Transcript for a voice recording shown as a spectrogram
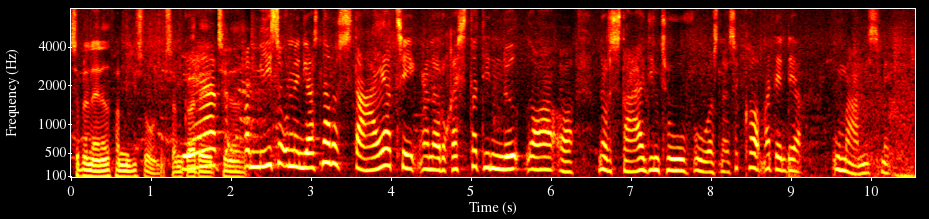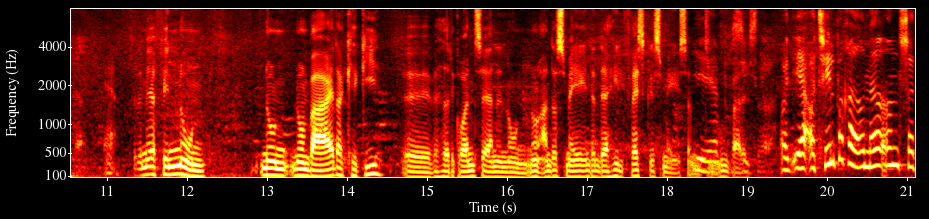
så blandt andet fra misoen, som ja, gør det til noget? fra misoen, men også når du steger ting, og når du rister dine nødder, og når du steger din tofu og sådan noget, så kommer den der umami-smag. Ja. Ja. Så det er med at finde nogle, nogle, nogle veje, der kan give øh, hvad hedder det, grøntsagerne nogle, nogle andre smage end den der helt friske smag, som ja, de umiddelbart har. Og, ja, og tilberede maden, så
